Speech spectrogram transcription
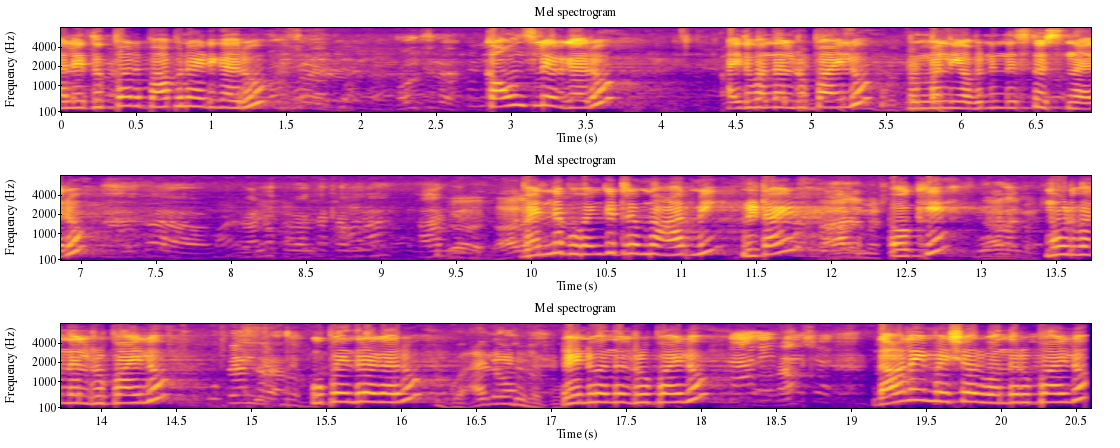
అలాగే దుప్పాల పాపనాయుడు గారు. కౌన్సిలర్ గారు ఐదు వందల రూపాయలు మిమ్మల్ని అభినందిస్తూ ఇస్తున్నారు. Vennapu Venkataramana army retired? Okay. మూడు వందల రూపాయలు. ఉపేంద్ర గారు రెండు వందల రూపాయలు. దాలై మేషారు వంద రూపాయలు.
